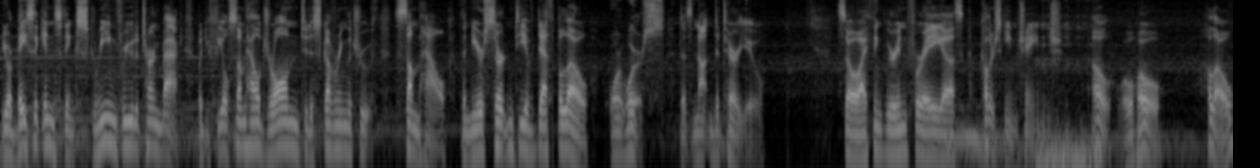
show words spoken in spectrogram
Your basic instincts scream for you to turn back, but you feel somehow drawn to discovering the truth. Somehow, the near certainty of death below, or worse, does not deter you. So I think we're in for a uh, color scheme change. Oh, oh ho. Hello.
